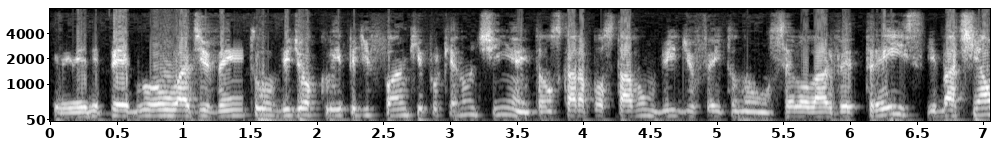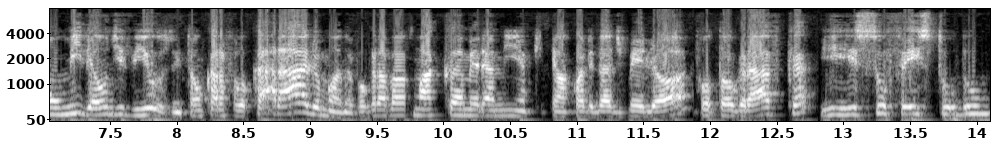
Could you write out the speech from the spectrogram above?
Porque ele pegou o advento videoclipe de funk porque não tinha. Então os caras postavam um vídeo feito num celular V3 e batia um milhão de views. Então o cara falou: caralho, mano, eu vou gravar com uma câmera minha que tem uma qualidade melhor, fotográfica, e isso fez tudo,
